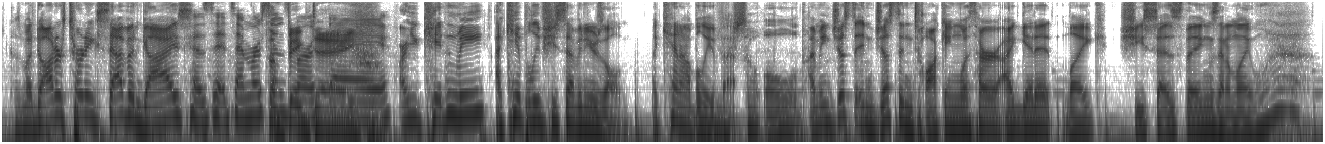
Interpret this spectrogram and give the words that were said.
Because my daughter's turning seven, guys. Because it's Emerson's big day. birthday. Are you kidding me? I can't believe she's seven years old. I cannot believe that. so old. I mean, just in just in talking with her, I get it. Like she says things, and I'm like, what?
